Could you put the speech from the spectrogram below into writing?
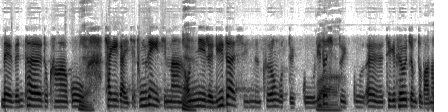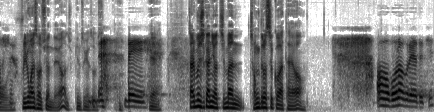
네, 멘탈도 강하고 예. 자기가 이제 동생이지만 예. 언니를 리드할 수 있는 그런 것도 있고 리더십도 와. 있고, 예, 되게 배울 점도 많았어요. 어, 훌륭한 선수였네요, 아주 김승현 선수. 네, 네. 예. 짧은 시간이었지만 정들었을 것 같아요. 어, 뭐라 그래야 되지?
